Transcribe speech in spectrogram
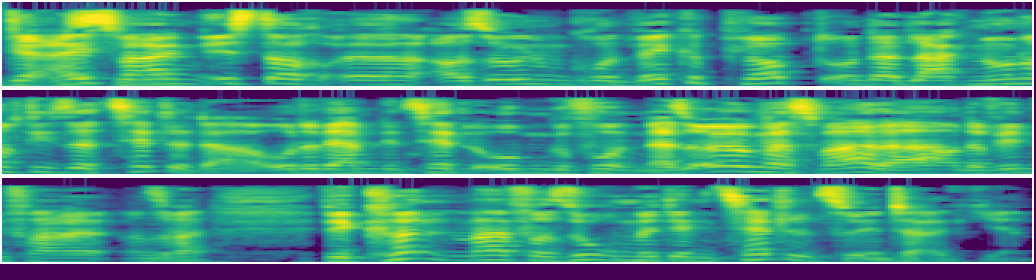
Der alles so- Eiswagen ist doch äh, aus irgendeinem Grund weggeploppt und dann lag nur noch dieser Zettel da. Oder wir haben den Zettel oben gefunden. Also irgendwas war da und auf jeden Fall und so weiter. Wir könnten mal versuchen, mit dem Zettel zu interagieren.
